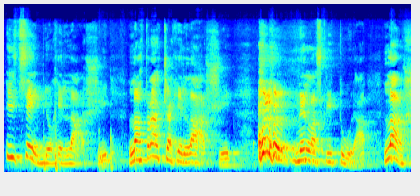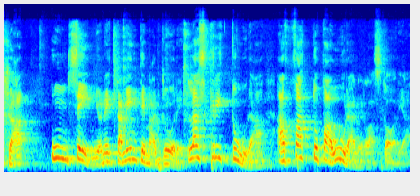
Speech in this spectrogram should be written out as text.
Il segno che lasci, la traccia che lasci nella scrittura, lascia un segno nettamente maggiore. La scrittura ha fatto paura nella storia.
